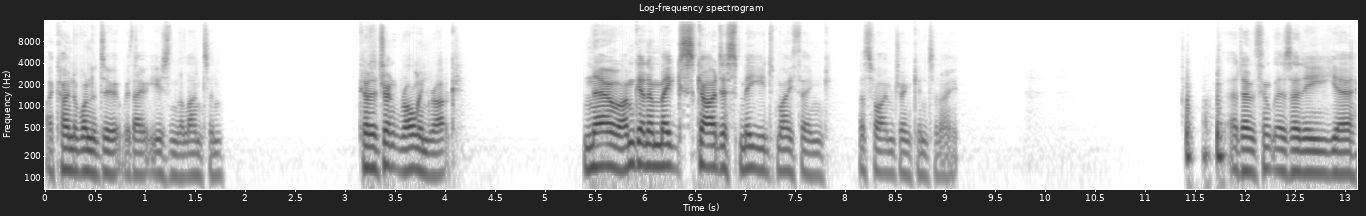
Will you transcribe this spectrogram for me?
I kind of want to do it without using the lantern. Gotta drink Rolling Rock. No, I'm gonna make Scardus Mead my thing. That's what I'm drinking tonight. I don't think there's any uh,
